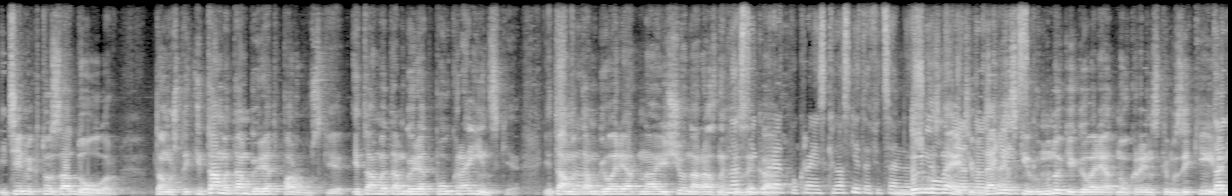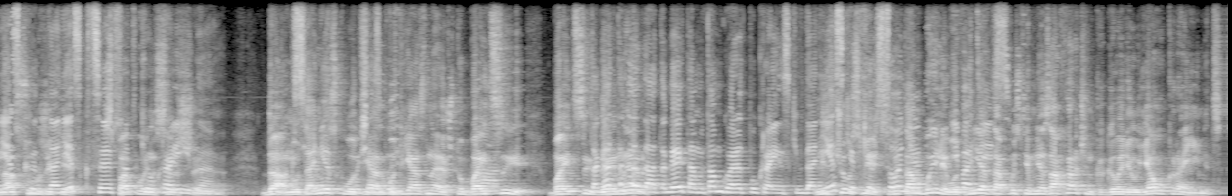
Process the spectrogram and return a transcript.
и теми, кто за доллар. Потому что и там, и там говорят по-русски, и там, и там говорят по-украински, и там, и там говорят на, еще на разных У нас не языках. говорят по-украински, у нас нет официальной Да школы не знаете, в Донецке многие говорят на украинском языке или на Донецк- суржике. Донецк это спокойно Украина. совершенно. Да, ну Донецк, вот я, сейчас вот будем- я знаю, что бойцы, бойцы Тогда, ДНР... тогда, да, тогда и там, и там говорят по-украински. В в Донецке, чем в смесь. Вы Херсоне там были, вот в мне, допустим, мне Захарченко говорил, я украинец.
